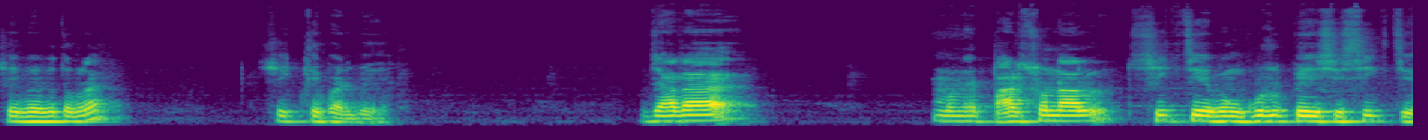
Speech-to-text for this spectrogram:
সেইভাবে তোমরা শিখতে পারবে। যারা মানে পার্সোনাল শিখছে এবং গ্রুপে এসে শিখছে,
